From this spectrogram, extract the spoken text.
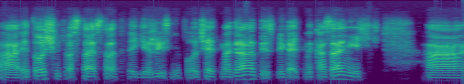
а, это очень простая стратегия жизни. Получать награды, избегать наказаний. А,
